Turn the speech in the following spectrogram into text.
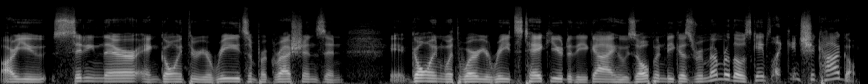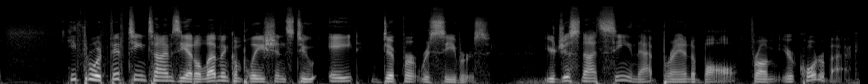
are you sitting there and going through your reads and progressions and eh, going with where your reads take you to the guy who's open? Because remember those games, like in Chicago, he threw it 15 times, he had 11 completions to eight different receivers. You're just not seeing that brand of ball from your quarterback.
